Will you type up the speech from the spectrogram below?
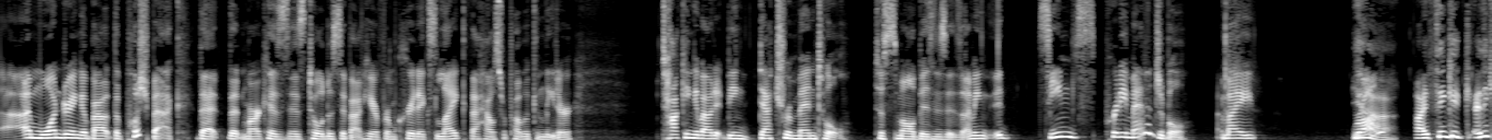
I'm wondering about the pushback that, that Mark has, has told us about here from critics like the House Republican leader, talking about it being detrimental to small businesses. I mean, it seems pretty manageable. Am I wrong? yeah. I think it, I think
